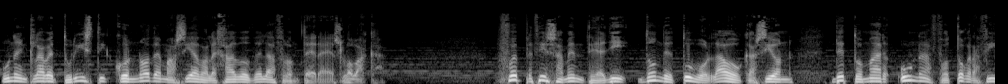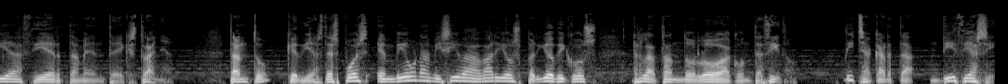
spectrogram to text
un enclave turístico no demasiado alejado de la frontera eslovaca fue precisamente allí donde tuvo la ocasión de tomar una fotografía ciertamente extraña. Tanto que días después envió una misiva a varios periódicos relatando lo acontecido. Dicha carta dice así.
